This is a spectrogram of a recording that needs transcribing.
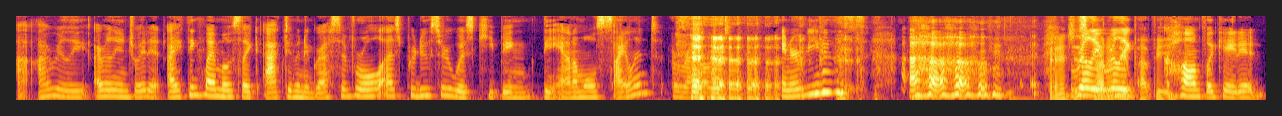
I really I really enjoyed it. I think my most like active and aggressive role as producer was keeping the animals silent around interviews. Um, really really complicated.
